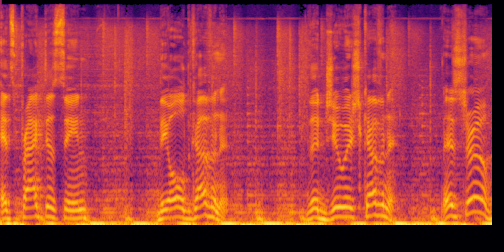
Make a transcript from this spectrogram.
It's practicing the old covenant, the Jewish covenant. It's true.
